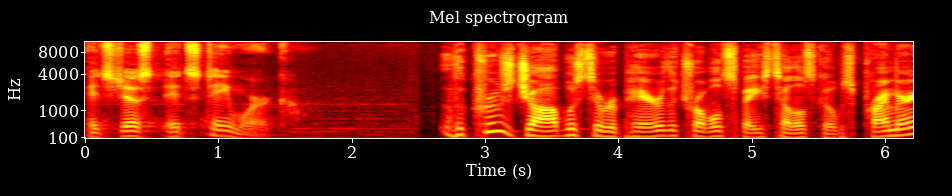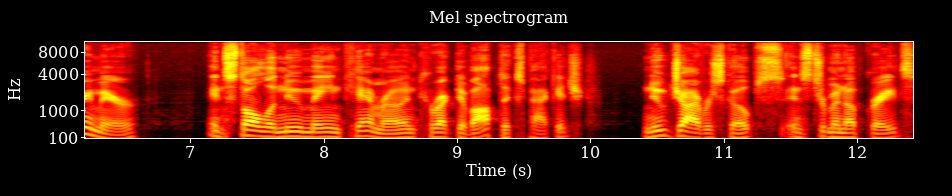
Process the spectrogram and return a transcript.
it's just, it's teamwork. The crew's job was to repair the troubled space telescope's primary mirror, install a new main camera and corrective optics package, new gyroscopes, instrument upgrades,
